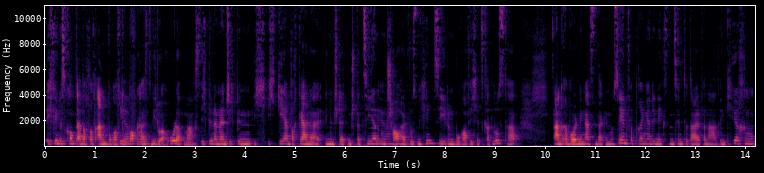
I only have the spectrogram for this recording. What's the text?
ich finde, es kommt einfach darauf an, worauf Ja, du Bock voll. hast, wie du auch Urlaub machst. Ich bin ein Mensch, ich bin, ich, ich gehe einfach gerne in den Städten spazieren und schaue halt, wo es mich hinzieht und worauf ich jetzt gerade Lust habe. Andere wollen den ganzen Tag in Museen verbringen, die nächsten sind total fanat in Kirchen,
